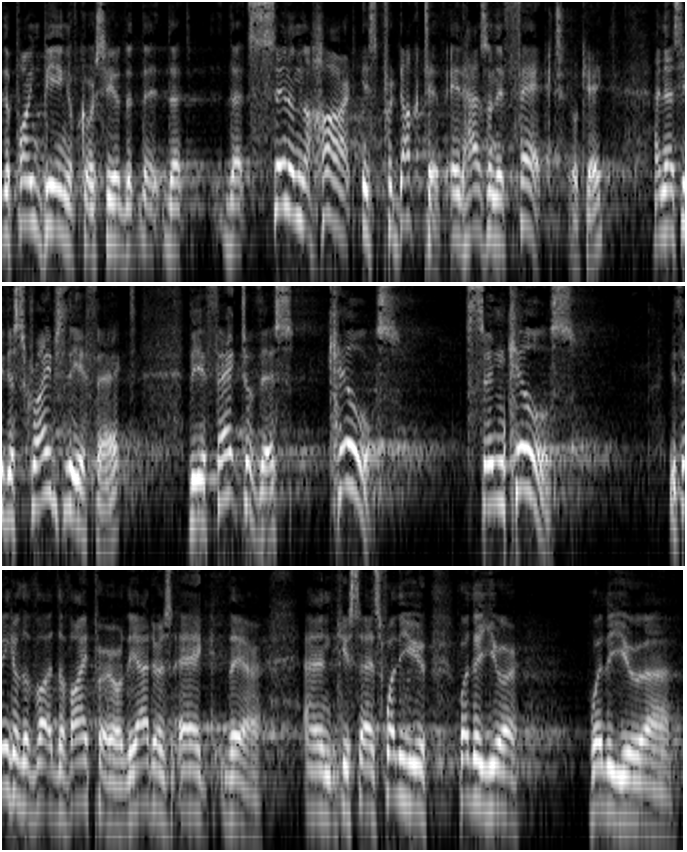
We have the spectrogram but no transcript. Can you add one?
the point being, of course, here that, that, that sin in the heart is productive. It has an effect, okay? And as he describes the effect, the effect of this kills. Sin kills. You think of the, the viper or the adder's egg there, and he says whether you whether you are whether you uh,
